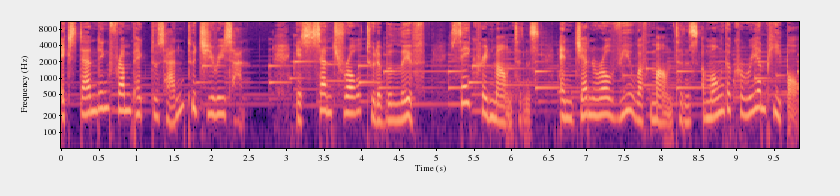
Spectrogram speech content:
extending from Baekdusan to Jirisan, is central to the belief sacred mountains and general view of mountains among the Korean people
